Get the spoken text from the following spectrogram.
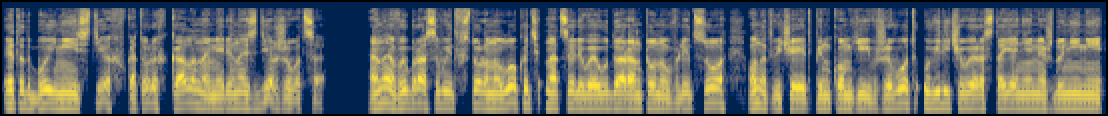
этот бой не из тех, в которых Кала намерена сдерживаться. Она выбрасывает в сторону локоть, нацеливая удар Антону в лицо, он отвечает пинком ей в живот, увеличивая расстояние между ними,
